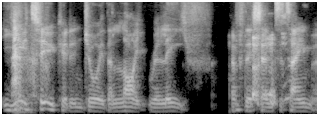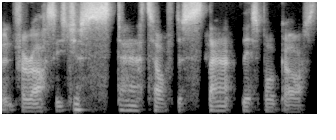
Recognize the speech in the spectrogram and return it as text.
You too could enjoy the light relief of this entertainment for us. It's just stat after stat this podcast.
